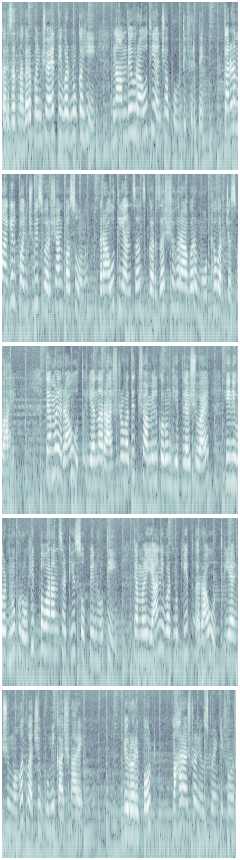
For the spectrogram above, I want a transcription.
कर्जत नगरपंचायत निवडणूकही नामदेव राऊत यांच्या भोवती फिरते. कारण मागील पंचवीस वर्षांपासून राऊत यांचंच कर्जत शहरावर मोठं वर्चस्व आहे. त्यामुळे राऊत यांना राष्ट्रवादीत सामील करून घेतल्याशिवाय ही निवडणूक रोहित पवारांसाठी सोपी नव्हती. त्यामुळे या निवडणुकीत राऊत यांची महत्वाची भूमिका असणार आहे. Bureau report Maharashtra news twenty four.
